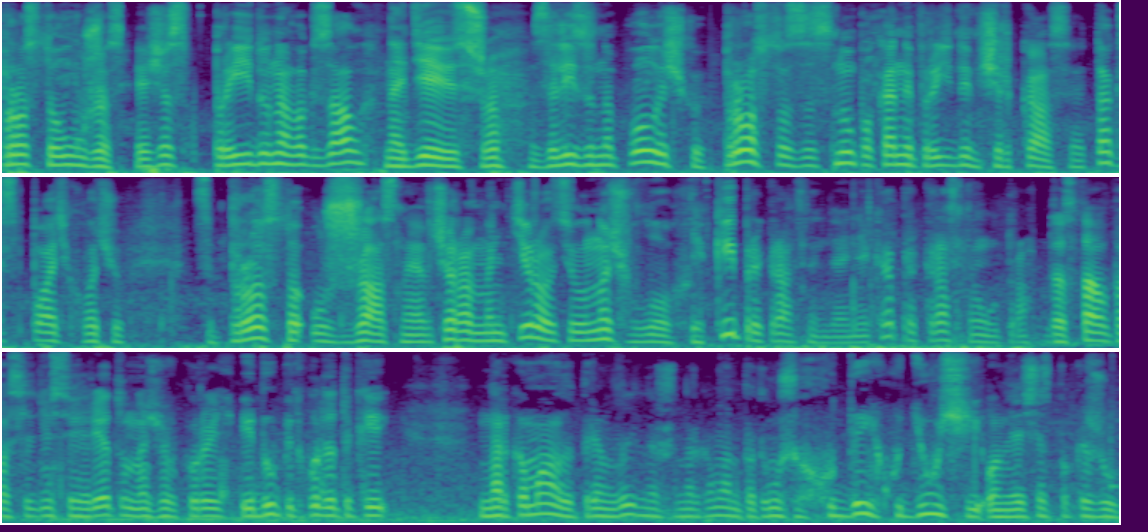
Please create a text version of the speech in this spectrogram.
просто ужас. Я зараз приїду на вокзал, надіюсь, що залізу на полочку, просто засну, поки не приїдемо в Черкаси. Я так спать хочу. Це просто ужасно. Я вчора монтував цілу ніч влог. Який прекрасний день, яке прекрасне утро. Достав останню сигарету, почав курити. Іду, підходить такий наркоман. Прям видно, що наркоман, тому що худий, худющий. Он я зараз покажу.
